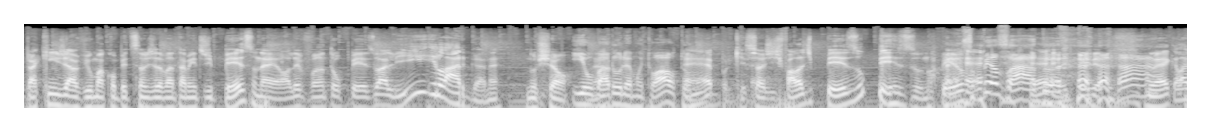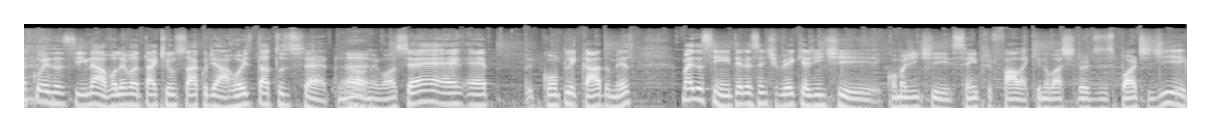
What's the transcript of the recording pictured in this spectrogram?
pra quem já viu uma competição de levantamento de peso, né, ela levanta o peso ali e larga, né? No chão. E né? o barulho é muito alto? É, né? porque se a gente fala de peso, peso. Não peso é, pesado. É, não é aquela coisa assim, não, vou levantar aqui um saco de arroz e tá tudo certo. Não, é. o negócio é, é, é complicado mesmo. Mas assim, é interessante ver que a gente, como a gente sempre fala aqui no Bastidor dos Esportes, de,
